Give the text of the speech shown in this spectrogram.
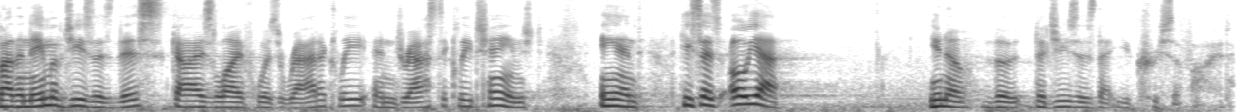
By the name of Jesus, this guy's life was radically and drastically changed. And he says, Oh, yeah, you know, the, the Jesus that you crucified.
